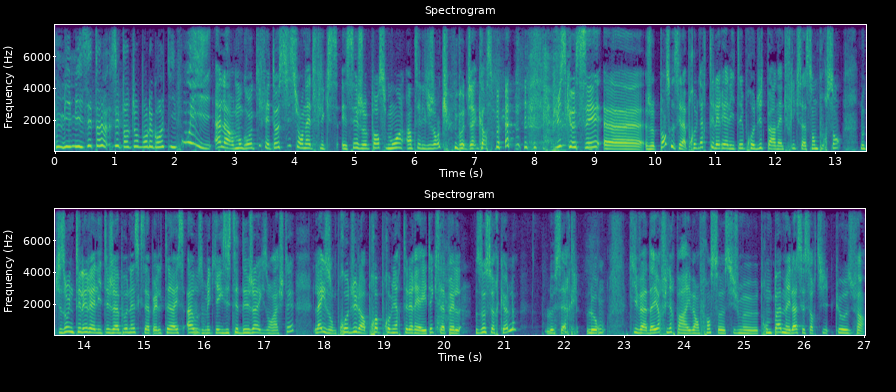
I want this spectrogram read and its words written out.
Mimi, c'est ton, ton tour pour le gros kiff. Oui. Alors, mon gros kiff est aussi sur Netflix et c'est, je pense, moins intelligent que BoJack Horseman, puisque c'est, euh, je pense que c'est la première télé-réalité produite par Netflix à 100%. Donc, ils ont une télé-réalité japonaise qui s'appelle Terrace House, mais qui existait déjà et qu'ils ont racheté. Là, ils ont produit leur propre première télé-réalité qui s'appelle The Circle. Le cercle, le rond, qui va d'ailleurs finir par arriver en France, euh, si je me trompe pas, mais là c'est sorti que aux, enfin,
